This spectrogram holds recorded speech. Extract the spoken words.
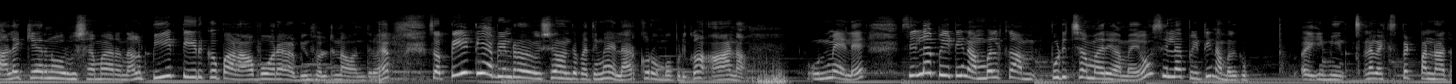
தலைக்கேறின ஒரு விஷயமா இருந்தாலும் பிடி இருக்குப்பா நான் போகிறேன் அப்படின்னு சொல்லிட்டு நான் வந்துடுவேன் ஸோ பிடி அப்படின்ற ஒரு விஷயம் வந்து பார்த்திங்கன்னா எல்லாருக்கும் ரொம்ப பிடிக்கும். ஆனால் உண்மையிலே சில பிடி நம்மளுக்கு அம் பிடிச்ச மாதிரி அமையும். சில பிடி நம்மளுக்கு ஐ மீன் நம்ம எக்ஸ்பெக்ட் பண்ணாத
